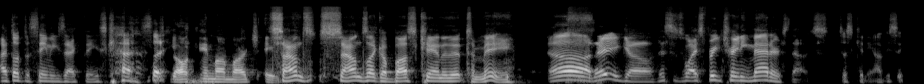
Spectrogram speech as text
I thought the same exact things, guys. like, it all came on March 8th. Sounds sounds like a bus candidate to me. Oh, there you go. This is why spring training matters. Now, just, just kidding, obviously.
